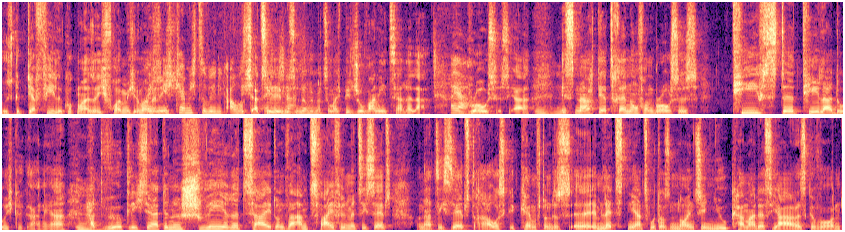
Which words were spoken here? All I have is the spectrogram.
Es gibt ja viele. Guck mal, also ich freue mich immer, ich, wenn ich. Ich kenne mich zu wenig aus. Ich erzähle ein bisschen ja. darüber. Zum Beispiel Giovanni Zarella. Ah, ja. Broses, ja, mhm. ist nach der Trennung von Broses tiefste Täler durchgegangen. Ja? Mhm. Hat wirklich, er hatte eine schwere Zeit und war am Zweifeln mit sich selbst und hat sich selbst rausgekämpft und ist äh, im letzten Jahr 2019 Newcomer des Jahres geworden.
